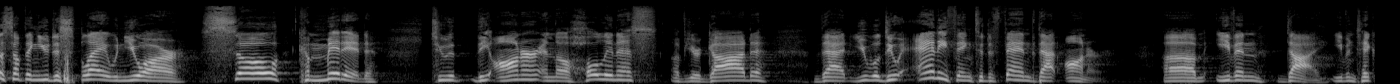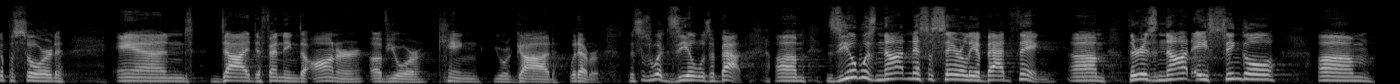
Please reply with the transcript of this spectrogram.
is something you display when you are so committed to the honor and the holiness of your God that you will do anything to defend that honor, um, even die, even take up a sword and die defending the honor of your king, your God, whatever. This is what zeal was about. Um, zeal was not necessarily a bad thing. Um, there is not a single um,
